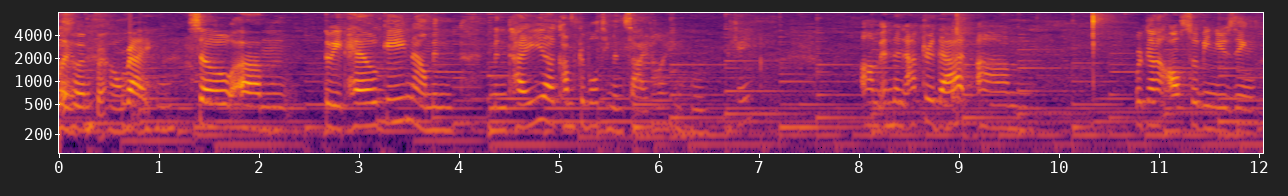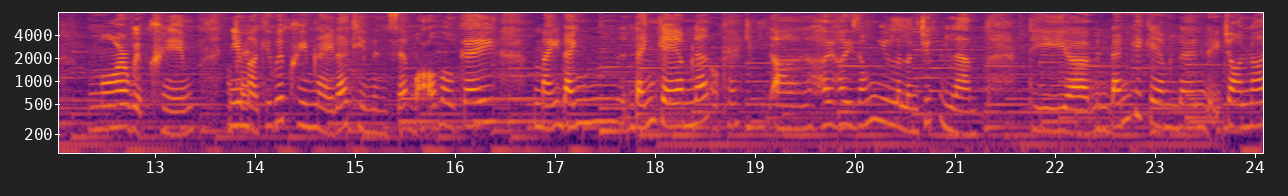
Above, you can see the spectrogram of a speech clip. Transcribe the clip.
rồi. hơn, phải không? right Mhm. so um, tùy theo cái nào mình mình thấy uh, comfortable thì mình xài thôi okay um, and then after that um, we're gonna also be using more whipped cream nhưng Okay. mà cái whipped cream này đó thì mình sẽ bỏ vào cái máy đánh đánh kem đó Ok. à, hơi hơi giống như là lần trước mình làm thì à, mình đánh cái kem lên để cho nó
